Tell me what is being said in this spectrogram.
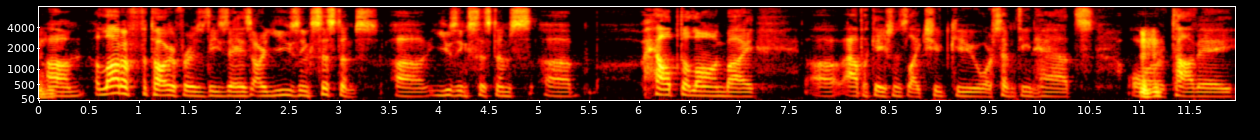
Mm-hmm. Um, a lot of photographers these days are using systems, uh, using systems uh, helped along by uh, applications like ShootQ or 17 Hats or mm-hmm. Tave.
